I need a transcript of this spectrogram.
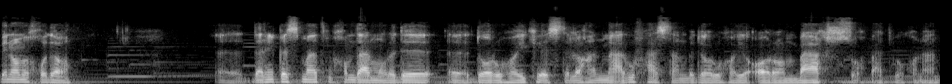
به نام خدا. در این قسمت می‌خوام در مورد داروهایی که اصطلاحا معروف هستند به داروهای آرام بخش صحبت بکنم.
